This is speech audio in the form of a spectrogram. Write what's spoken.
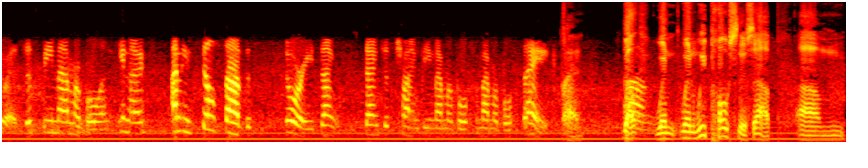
to it. Just be memorable, and you know, I mean, still serve the story. Don't don't just try and be memorable for memorable sake. But Well, Um, when when we post this up, um,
